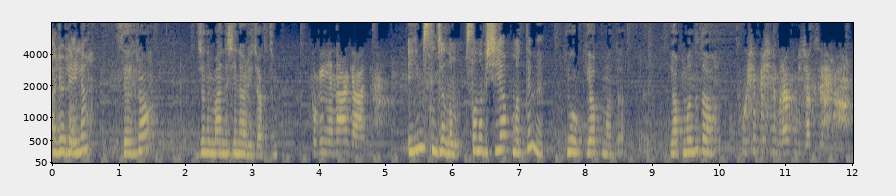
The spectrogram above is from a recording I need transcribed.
Alo Leyla. Zehra, canım ben de seni arayacaktım. Bugün Yener geldi. İyi misin canım? Sana bir şey yapmadı değil mi? Yok yapmadı. Yapmadı da. Bu işin peşini bırakmayacak Zehra.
